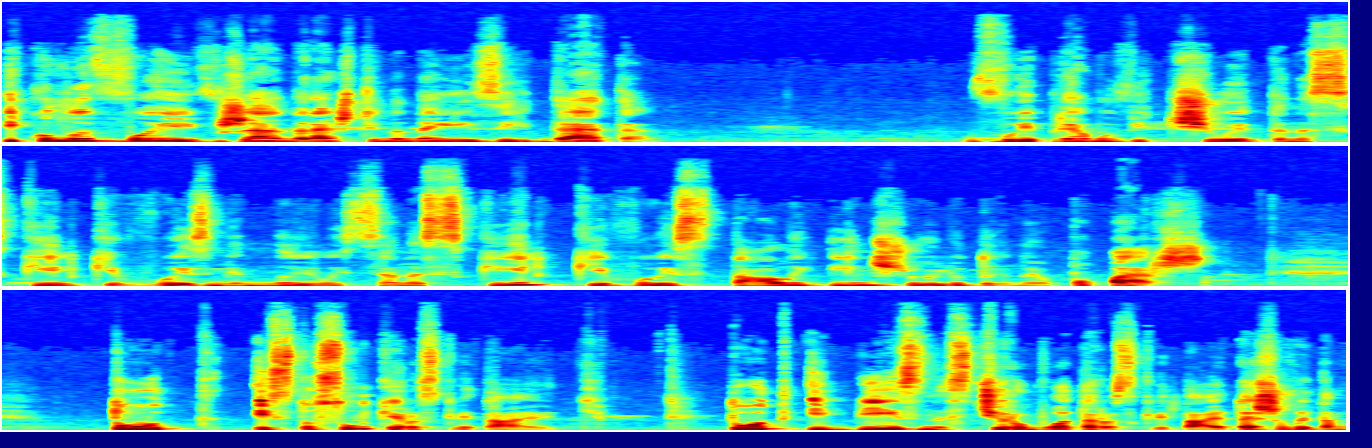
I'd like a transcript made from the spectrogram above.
І коли ви вже нарешті на неї зійдете, ви прямо відчуєте, наскільки ви змінилися, наскільки ви стали іншою людиною. По-перше, тут і стосунки розквітають, тут і бізнес чи робота розквітає, те, що ви там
